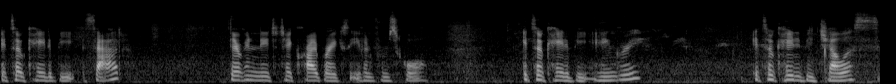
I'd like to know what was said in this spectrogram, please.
It's okay to be sad. They're going to need to take cry breaks even from school. It's okay to be angry. It's okay to be jealous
